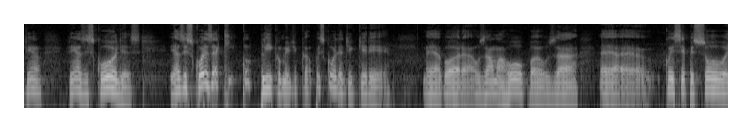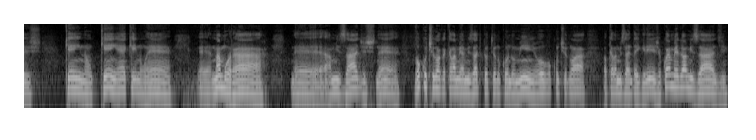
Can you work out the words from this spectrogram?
vem, vem as escolhas, e as escolhas é que complicam o meio de campo. A escolha de querer né, agora usar uma roupa, usar é, conhecer pessoas, quem não, quem é, quem não é, é, namorar, né, amizades, né? Vou continuar com aquela minha amizade que eu tenho no condomínio, ou vou continuar com aquela amizade da igreja? Qual é a melhor amizade?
